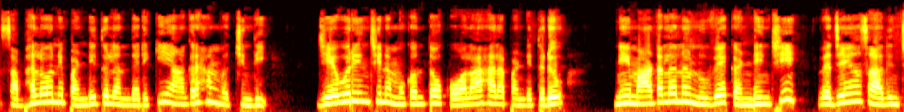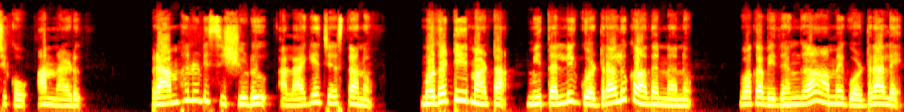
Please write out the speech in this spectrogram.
సభలోని పండితులందరికీ ఆగ్రహం వచ్చింది. జేవురించిన ముఖంతో కోలాహల పండితుడు నీ మాటలను నువ్వే ఖండించి విజయం సాధించుకో అన్నాడు. బ్రాహ్మణుడి శిష్యుడు అలాగే చేస్తాను. మొదటి మాట మీ తల్లి గొడ్రాలు కాదన్నాను. ఒక విధంగా ఆమె గొడ్రాలే.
